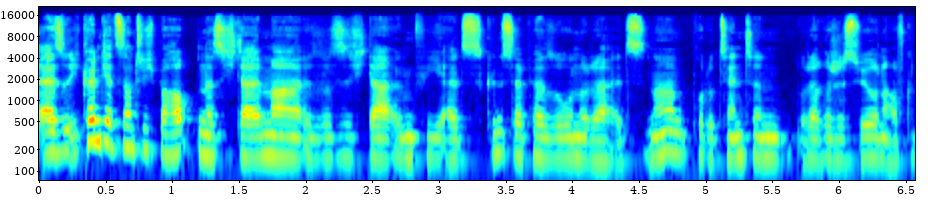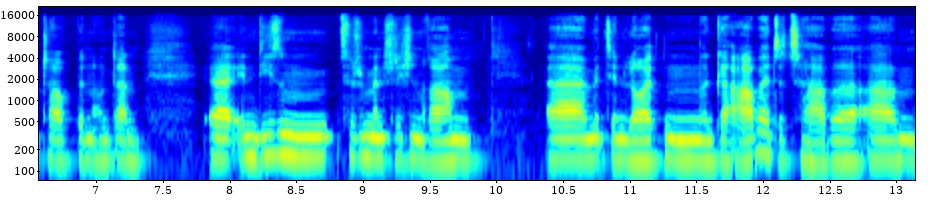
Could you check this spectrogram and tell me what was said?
also ich könnte jetzt natürlich behaupten, dass ich da immer, also dass ich da irgendwie als Künstlerperson oder als ne, Produzentin oder Regisseurin aufgetaucht bin und dann äh, in diesem zwischenmenschlichen Rahmen äh, mit den Leuten gearbeitet habe. Ähm,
